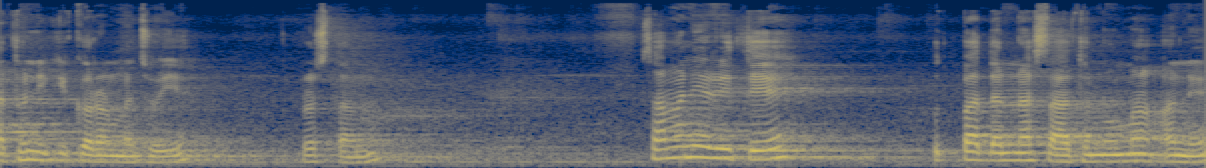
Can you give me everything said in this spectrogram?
આધુનિકીકરણમાં જોઈએ પ્રસ્તાવનું સામાન્ય રીતે ઉત્પાદનના સાધનોમાં અને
